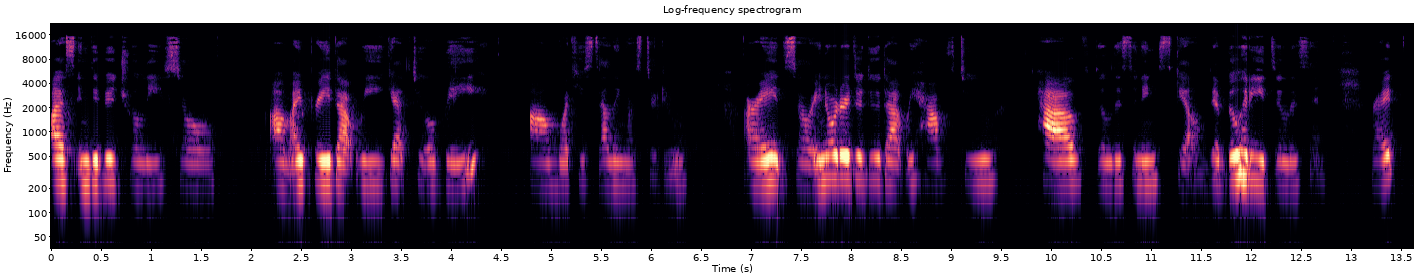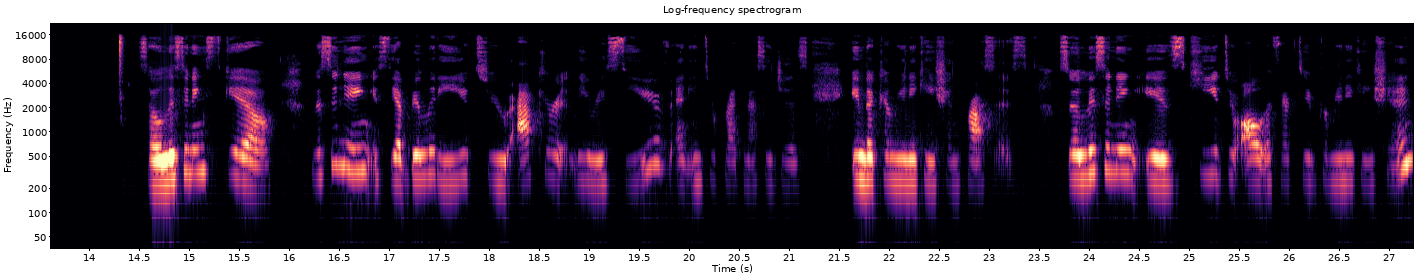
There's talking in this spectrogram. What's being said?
us individually. So, um, I pray that we get to obey um, what He's telling us to do. All right. So, in order to do that, we have to have the listening skill, the ability to listen, right? So, listening skill. Listening is the ability to accurately receive and interpret messages in the communication process. So, listening is key to all effective communication.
